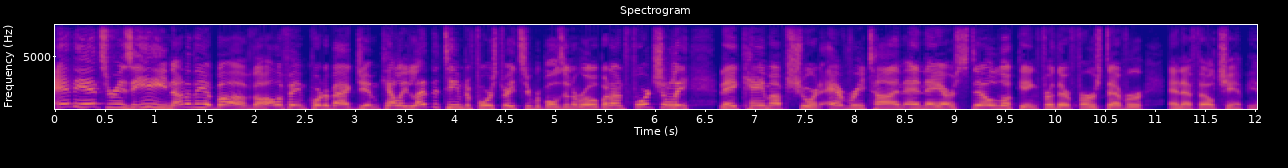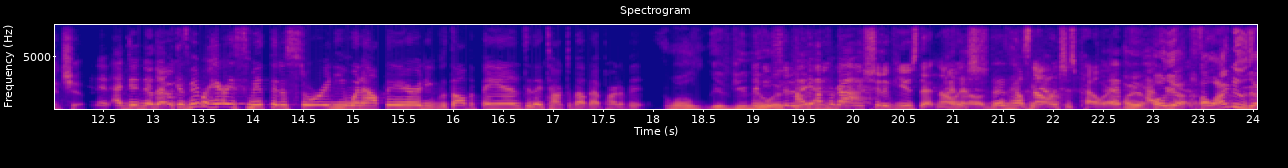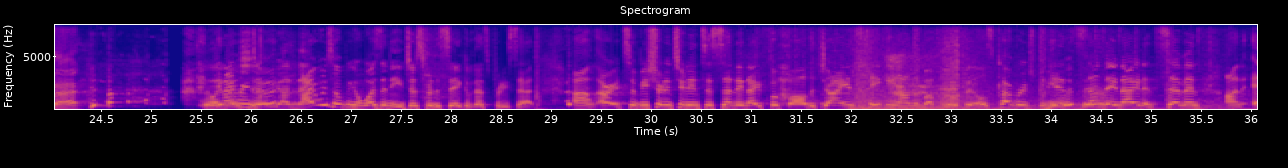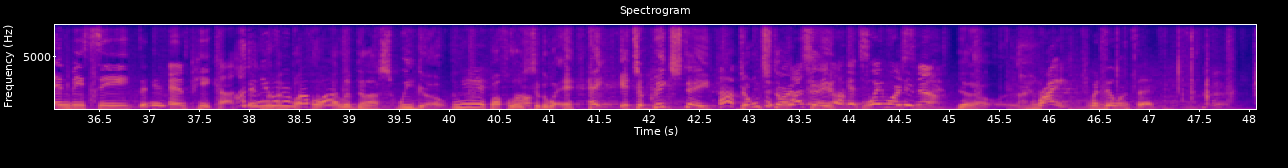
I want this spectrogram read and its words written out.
And the answer is E, none of the above. The Hall of Fame quarterback Jim Kelly led the team to four straight Super Bowls in a row, but unfortunately they came up short every time and they are still looking for their first ever NFL championship. I did know that because remember Harry Smith did a story and he went out there and he with all the fans and they talked about that part of it. Well, if you knew it. I, I forgot. You should have used that knowledge. I know. It doesn't help knowledge out. is power. Oh yeah. Oh yeah. Oh, I knew that. Like, Can I no redo shit, it? got I was hoping it wasn't E, just for the sake of that's pretty sad. Um, all right, so be sure to tune in to Sunday Night Football. The Giants taking on the Buffalo Bills. Coverage begins. Sunday night at 7 on NBC and Peacock. I didn't live in Buffalo. I lived in Oswego. Buffalo's to the way. Hey, it's a big state. Don't start saying. Oswego gets way more snow. You know, Right, what Dylan said.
